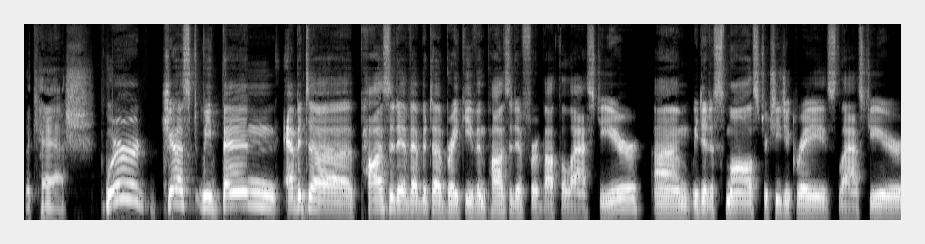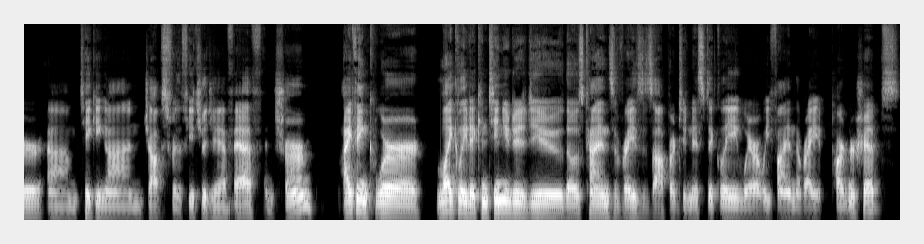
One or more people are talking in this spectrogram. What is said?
the cash. We're just, we've been EBITDA positive, EBITDA break even positive for about the last year. Um, we did a small strategic raise last year, um, taking on Jobs for the Future, JFF, and SHRM. I think we're likely to continue to do those kinds of raises opportunistically where we find the right partnerships.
